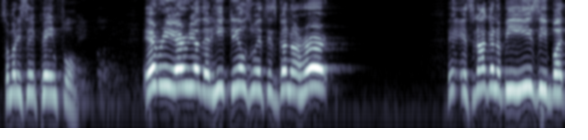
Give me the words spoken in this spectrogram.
Somebody say painful. painful. Every area that He deals with is going to hurt. It's not going to be easy, but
